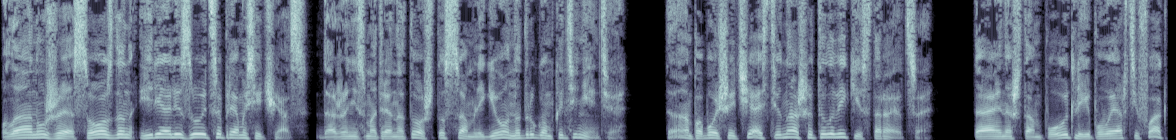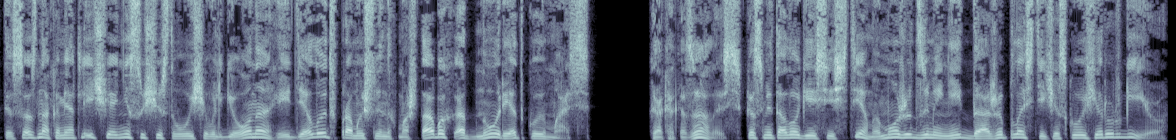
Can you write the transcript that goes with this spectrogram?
План уже создан и реализуется прямо сейчас, даже несмотря на то, что сам легион на другом континенте. Там по большей части наши тыловики стараются. Тайно штампуют липовые артефакты со знаками отличия несуществующего легиона и делают в промышленных масштабах одну редкую мазь. Как оказалось, косметология системы может заменить даже пластическую хирургию.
